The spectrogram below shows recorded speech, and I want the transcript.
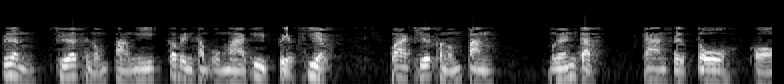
เรื่องเชื้อขนมปังนี้ก็เป็นคำอุปมาที่เปรียบเทียบว่าเชื้อขนมปังเหมือนกับการเติบโตของ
